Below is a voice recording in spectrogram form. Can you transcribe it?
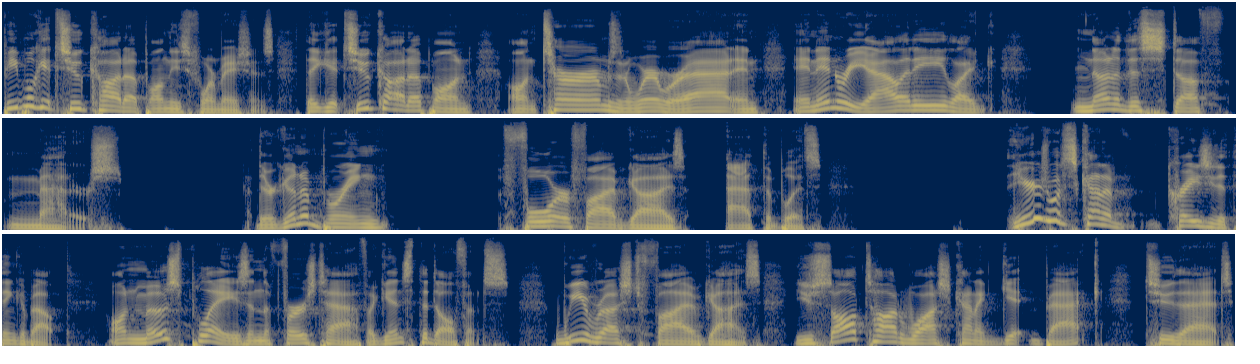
people get too caught up on these formations. They get too caught up on on terms and where we're at and and in reality like none of this stuff matters. They're to bring four or five guys at the blitz. Here's what's kind of crazy to think about. On most plays in the first half against the Dolphins, we rushed five guys. You saw Todd Wash kind of get back to that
